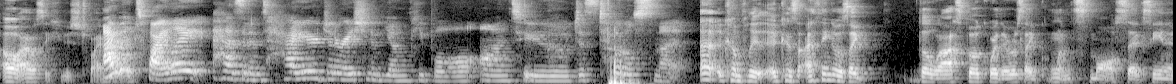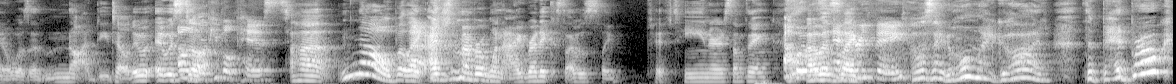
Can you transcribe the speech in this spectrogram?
Oh, I was a huge Twilight. I bet Twilight has an entire generation of young people onto just total smut. Uh, completely, because I think it was like the last book where there was like one small sex scene and it wasn't not detailed. It, it was Oh, still. were people pissed? Uh, no, but like I just remember when I read it because I was like fifteen or something. Oh, I was, was like, everything. I was like, oh my god, the bed broke.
